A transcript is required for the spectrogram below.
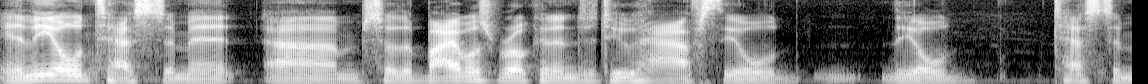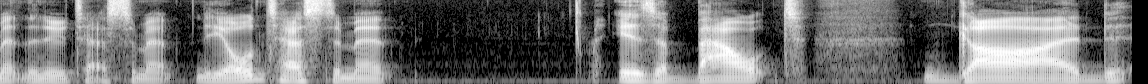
in the Old Testament, um, so the Bible's broken into two halves: the old, the Old Testament, the New Testament. The Old Testament is about God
